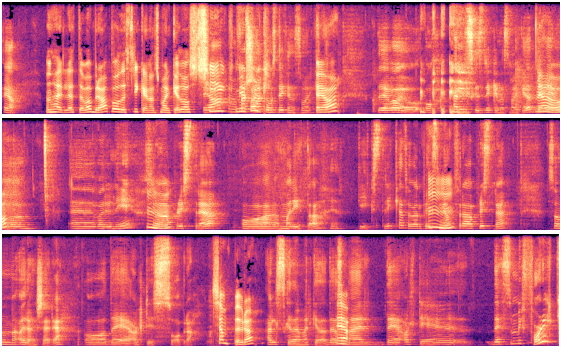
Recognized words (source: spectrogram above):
Ja. Men herlighet, det var bra. Både strikkernes marked det var sykt mye folk. om marked. Ja, Det var jo Å, jeg elsker Strikkenes marked. Det er jo eh, Varuni fra Mhm. Plystre og Marita Geekstrikk heter vel på mm -hmm. fra Plystre, som arrangerer. Og det er alltid så bra. kjempebra. elsker det markedet. Det er, Ja. sånn her, det er alltid Det er så mye folk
